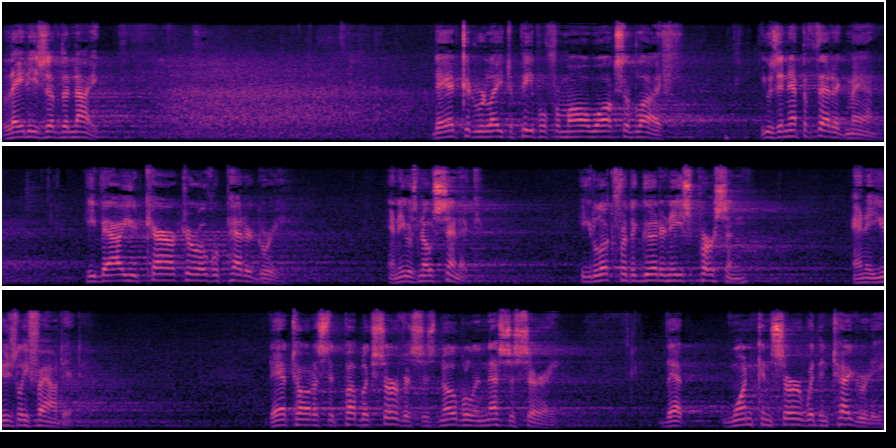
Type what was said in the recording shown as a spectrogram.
ladies of the night. Dad could relate to people from all walks of life. He was an empathetic man. He valued character over pedigree, and he was no cynic. He looked for the good in each person and he usually found it. Dad taught us that public service is noble and necessary, that one can serve with integrity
